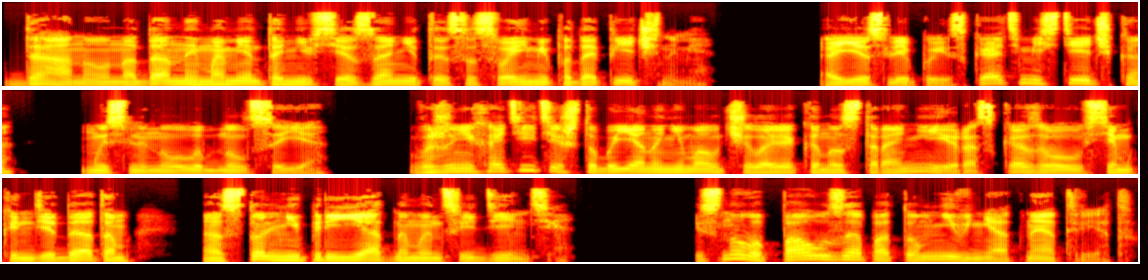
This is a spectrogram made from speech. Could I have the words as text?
Да, но на данный момент они все заняты со своими подопечными. А если поискать местечко, мысленно улыбнулся я, вы же не хотите, чтобы я нанимал человека на стороне и рассказывал всем кандидатам о столь неприятном инциденте? И снова пауза, а потом невнятный ответ.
